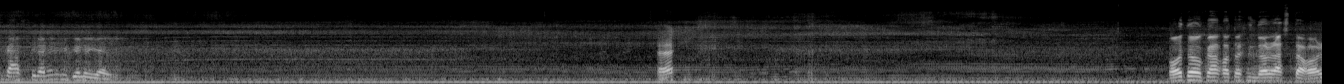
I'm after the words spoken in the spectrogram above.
গাছ হ্যাঁ? কত কা কত সুন্দর রাস্তা হর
